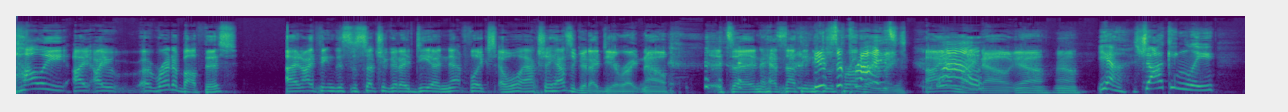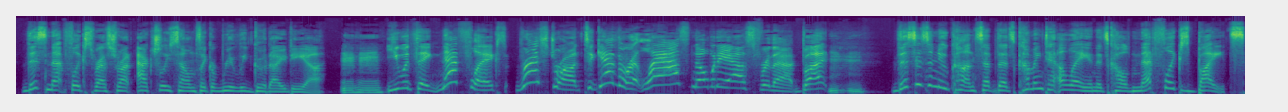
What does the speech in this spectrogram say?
Holly, I, I read about this, and I think this is such a good idea. Netflix, oh, well, actually has a good idea right now. It's uh, and it has nothing to do You're with programming. surprised. I am right now. Yeah, yeah. Yeah, shockingly, this Netflix restaurant actually sounds like a really good idea. Mm-hmm. You would think Netflix restaurant together at last. Nobody asked for that, but this is a new concept that's coming to LA, and it's called Netflix Bites.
